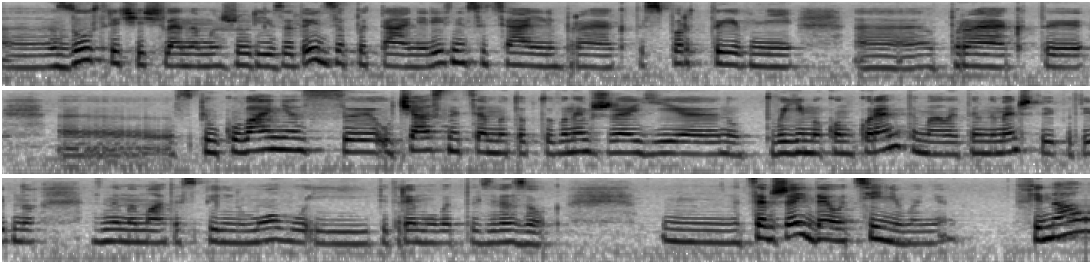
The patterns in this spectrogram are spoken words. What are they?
е, зустрічі з членами журі, задають запитання, різні соціальні проекти, спортивні е, проекти, е, спілкування з учасницями, тобто вони вже є ну, твоїми конкурентами, але тим не менше тобі потрібно з ними мати спільну мову і підтримувати зв'язок. Це вже йде оцінювання. Фінал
